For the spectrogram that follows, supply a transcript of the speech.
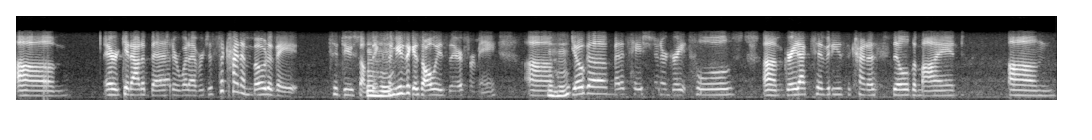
um, or get out of bed or whatever, just to kind of motivate to do something. So Mhm. music is always there for me. Um, Mhm. Yoga, meditation are great tools, um, great activities to kind of still the mind. Um,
